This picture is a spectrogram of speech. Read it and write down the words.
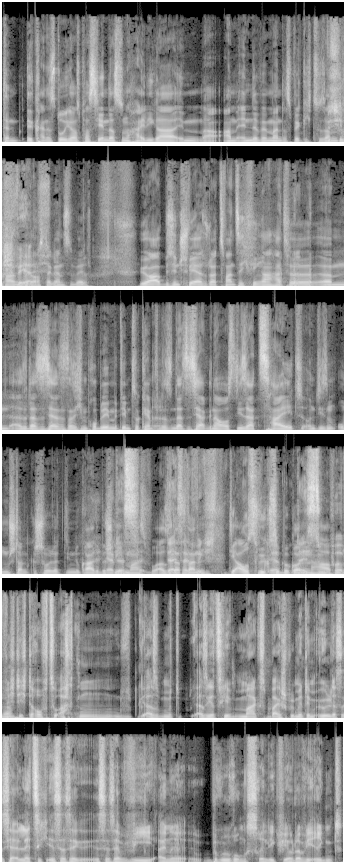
dann äh, kann es durchaus passieren, dass so ein Heiliger im, äh, am Ende, wenn man das wirklich zusammentragen würde aus der ganzen Welt, ja, ein bisschen schwer oder 20 Finger hatte. ähm, also das ist ja tatsächlich ein Problem, mit dem zu kämpfen ist. Und das ist ja genau aus dieser Zeit und diesem Umstand geschuldet, den du gerade beschrieben ja, das, hast. Wo, also da dass halt dann die Auswüchse ja, begonnen haben. Es ist super ne? wichtig darauf zu achten, also mit, also jetzt hier Marks Beispiel mit dem Öl, das ist ja letztlich ist das das ja, ist das ja wie eine Berührungsreliquie oder wie irgend,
